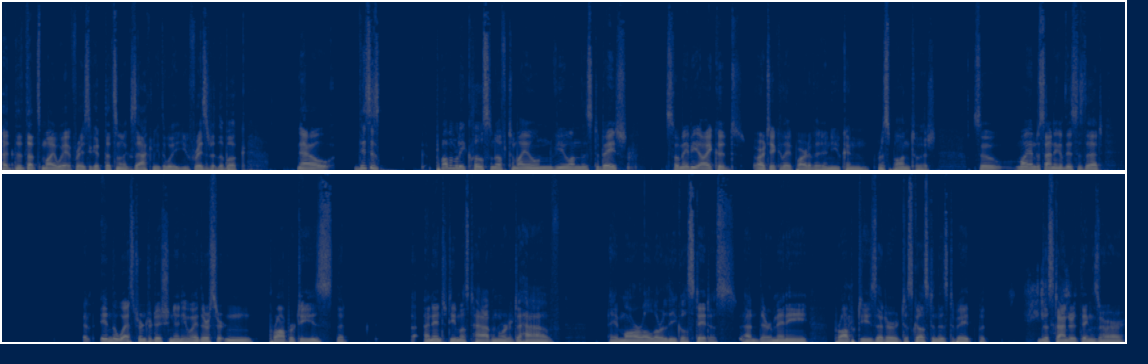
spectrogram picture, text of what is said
Uh, th- that's my way of phrasing it. That's not exactly the way you phrase it in the book. Now, this is probably close enough to my own view on this debate. So maybe I could articulate part of it and you can respond to it. So, my understanding of this is that in the Western tradition, anyway, there are certain properties that an entity must have in order to have a moral or legal status. And there are many properties that are discussed in this debate, but the standard things are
